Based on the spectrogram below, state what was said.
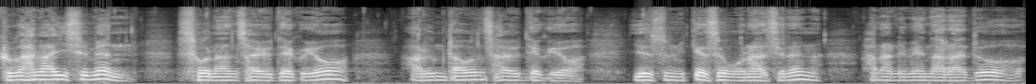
그거 하나 있으면 선한 사유 되고요. 아름다운 사유 되고요. 예수님께서 원하시는 하나님의 나라도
